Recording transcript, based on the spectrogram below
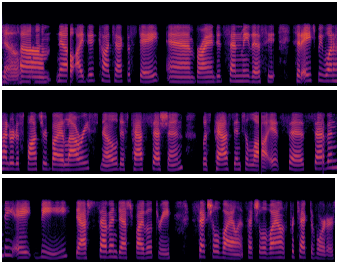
No. Um, now, I did contact the state, and Brian did send me this. He said HB 100 is sponsored by Lowry Snow. This past session was passed into law. It says 78B 7 503 Sexual Violence, Sexual Violence Protective Orders.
